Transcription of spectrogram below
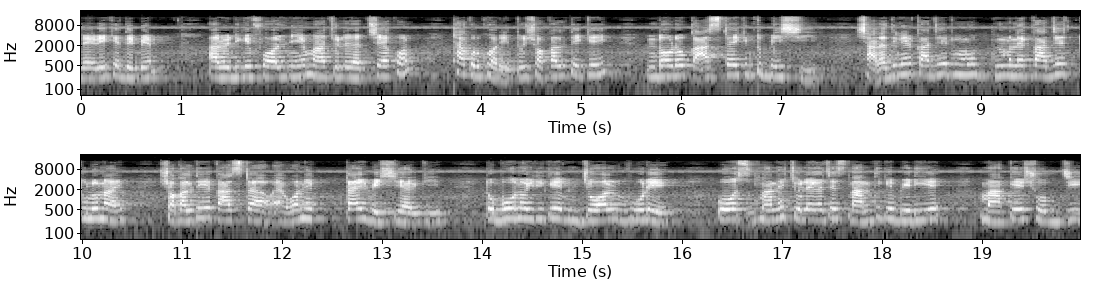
নে রেখে দেবে। আর ওইদিকে ফল নিয়ে মা চলে যাচ্ছে এখন ঠাকুর ঘরে। তো সকাল থেকেই ধরো কাজটাই কিন্তু বেশি। সারাদিনের কাজের মানে কাজের তুলনায় সকাল থেকে কাজটা অনেকটাই বেশি আর কি। তো বোন ওইদিকে জল ভরে ও স্নানে চলে গেছে স্নান থেকে বেরিয়ে মাকে সবজি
